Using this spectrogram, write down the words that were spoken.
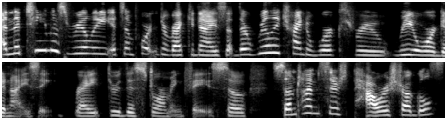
And the team is really, it's important to recognize that they're really trying to work through reorganizing, right, through this storming phase. So sometimes there's power struggles,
